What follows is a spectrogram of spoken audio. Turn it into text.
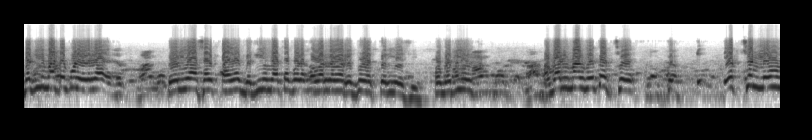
બદલી માટે પણ ટોલિયા સાહેબ પાસે બદલી માટે પણ અવારનવાર રજૂઆત કરીએ છીએ. પણ બદલી અમારી માંગ એક જ છે કે એક્શન લેવું,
